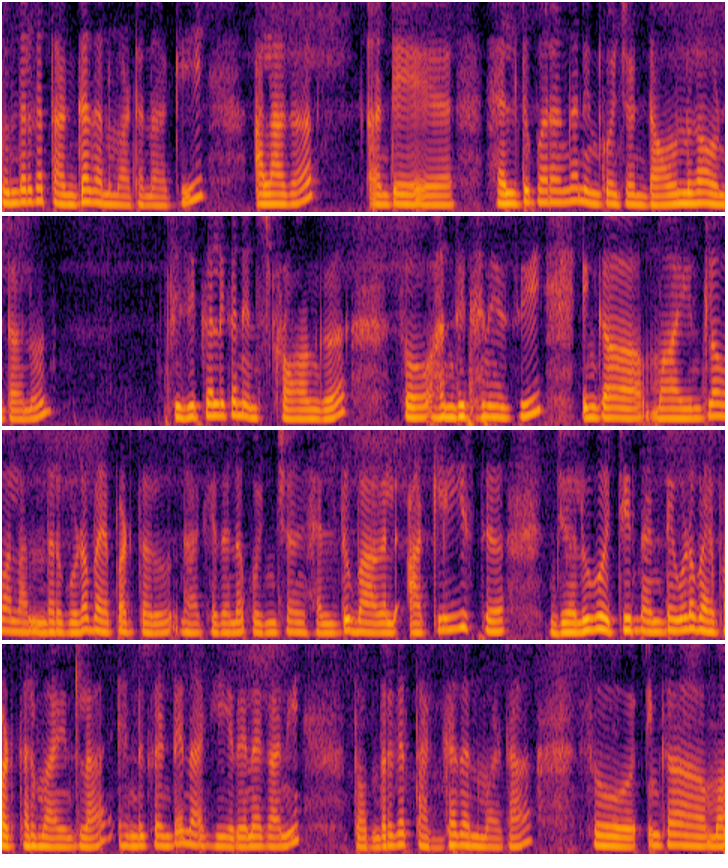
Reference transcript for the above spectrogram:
తొందరగా తగ్గదనమాట నాకు. అలాగా అంటే హెల్త్ పరంగా నేను కొంచెం డౌన్గా ఉంటాను. ఫిజికల్గా నేను స్ట్రాంగ్. సో అందుకనేసి ఇంకా మా ఇంట్లో వాళ్ళందరూ కూడా భయపడతారు. నాకు ఏదైనా కొంచెం హెల్త్ బాగాలే అట్లీస్ట్ జలుబు వచ్చిందంటే కూడా భయపడతారు మా ఇంట్లో. ఎందుకంటే నాకు ఏదైనా కానీ తొందరగా తగ్గదనమాట సో ఇంకా మా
